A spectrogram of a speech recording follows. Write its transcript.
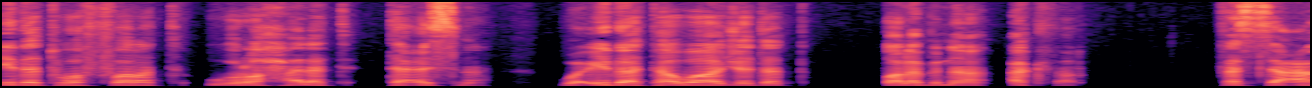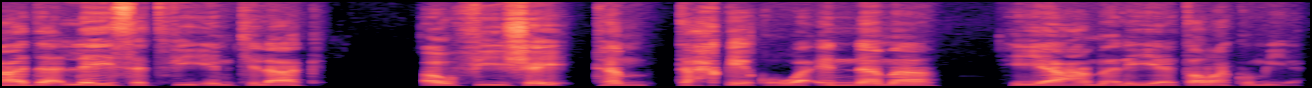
إذا توفرت ورحلت تعسنا وإذا تواجدت طلبنا أكثر. فالسعادة ليست في امتلاك أو في شيء تم تحقيقه وإنما هي عملية تراكمية.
